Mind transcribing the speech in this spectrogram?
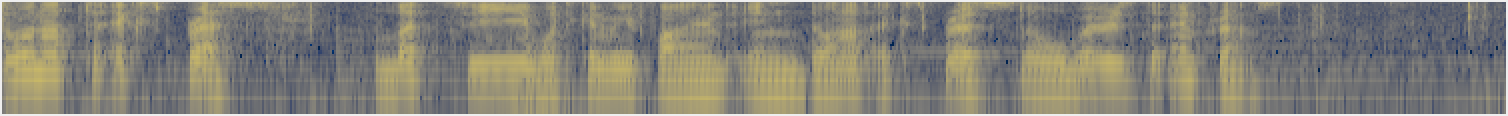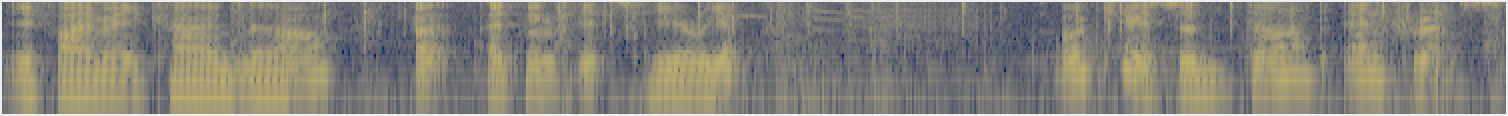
Donut Express. Let's see what can we find in Donut Express. So, where is the entrance? If I may kindly know. Uh, I think it's here, yep. Okay, so donut entrance.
